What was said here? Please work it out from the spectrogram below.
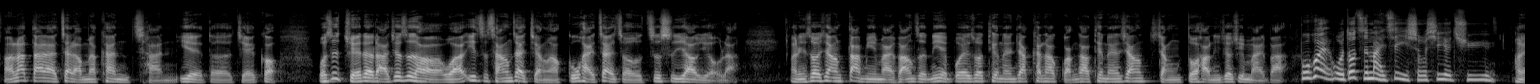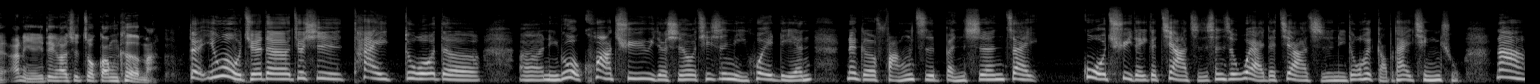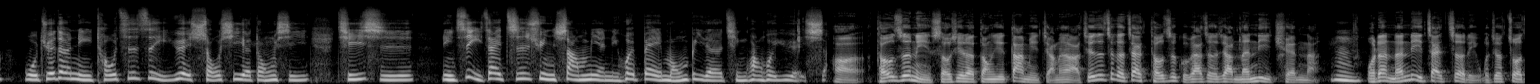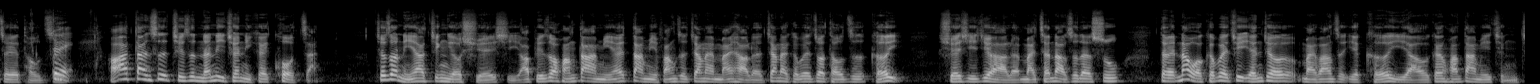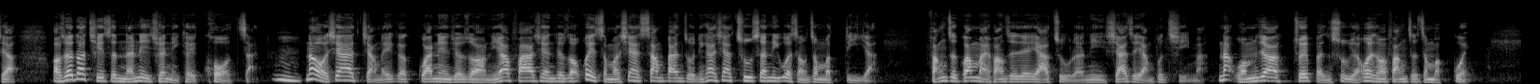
好，那当然再来我们要看产业的结构。我是觉得啦，就是哈，我一直常常在讲啊，股海在走，知识要有啦。啊，你说像大米买房子，你也不会说听人家看到广告，听人家讲多好你就去买吧？不会，我都只买自己熟悉的区域。哎，啊，你一定要去做功课嘛。对，因为我觉得就是太多的呃，你如果跨区域的时候，其实你会连那个房子本身在过去的一个价值，甚至未来的价值，你都会搞不太清楚。那我觉得你投资自己越熟悉的东西，其实你自己在资讯上面你会被蒙蔽的情况会越少。啊，投资你熟悉的东西，大米讲的好。其实这个在投资股票，这个叫能力圈呐、嗯，我的能力在这里，我就做这些投资。对，好啊。但是其实能力圈你可以扩展，就说你要经由学习啊，比如说黄大米，哎，大米房子将来买好了，将来可不可以做投资？可以，学习就好了。买陈老师的书，对，那我可不可以去研究买房子？也可以啊，我跟黄大米请教。哦，所以说其实能力圈你可以扩展。嗯，那我现在讲的一个观念就是说，你要发现就是说，为什么现在上班族，你看现在出生率为什么这么低呀、房子光买房子就压住了，你小孩子养不起嘛？那我们就要追本溯源，为什么房子这么贵？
